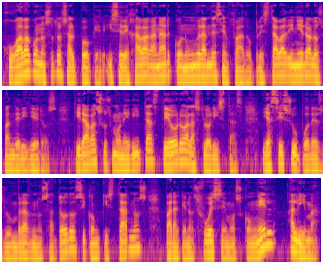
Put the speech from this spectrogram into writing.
Jugaba con nosotros al póker y se dejaba ganar con un gran desenfado, prestaba dinero a los banderilleros, tiraba sus moneditas de oro a las floristas, y así supo deslumbrarnos a todos y conquistarnos para que nos fuésemos con él a Lima.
